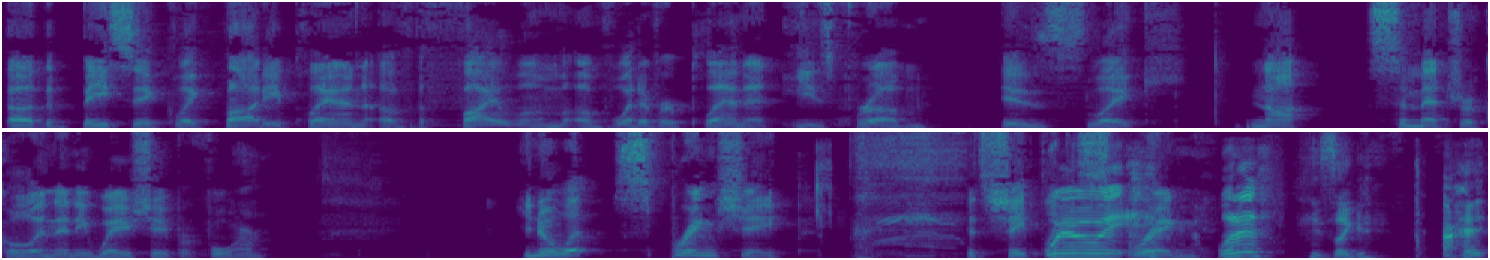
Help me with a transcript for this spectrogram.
uh, the basic like body plan of the phylum of whatever planet he's from is like not symmetrical in any way, shape, or form. You know what? Spring shape. It's shaped like Wait, a wait, wait. spring. What if he's like all right,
